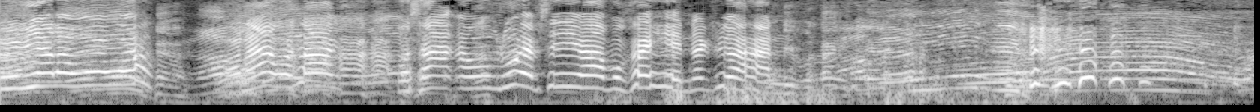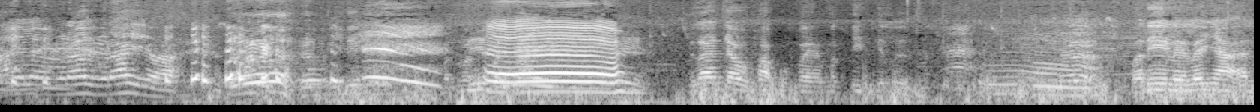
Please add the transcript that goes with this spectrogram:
มีเมียเราว่าวะเอานะพอสร้างพอสร้างเอารู้เอฟซีว่าผมเคยเห็นนักเทื่อหันได้บ่ได้อะเออเวลาเจ้าพับออกไปมันติดกันเลยอืมประเด็นอะไรระยะอัน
